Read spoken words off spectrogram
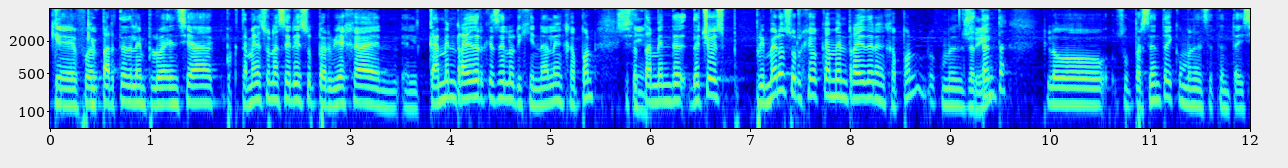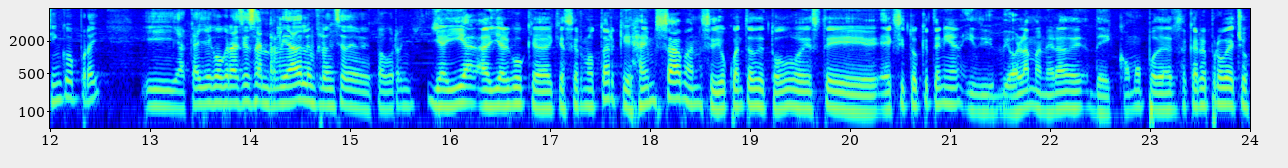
Que fue que- parte de la influencia, porque también es una serie súper vieja en el Kamen Rider, que es el original en Japón. Está Sí. también de, de hecho, es, primero surgió Kamen Rider en Japón, como en el Sí. 70, luego Super Sentai como en el 75 por ahí. Y acá llegó gracias a, en realidad a la influencia de Power Rangers. Y ahí ha- hay algo que hay que hacer notar, que Jaime Saban se dio cuenta de todo este éxito que tenían y vio la manera de, de cómo poder sacarle provecho.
